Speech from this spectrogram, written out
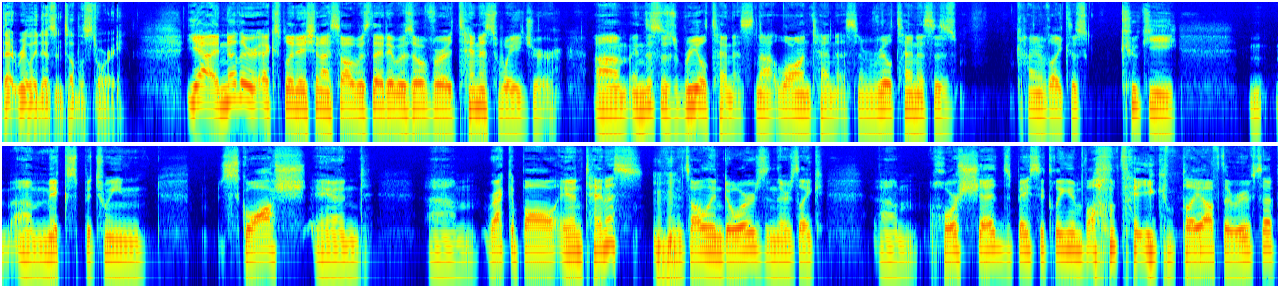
that really doesn't tell the story. Yeah, another explanation I saw was that it was over a tennis wager, um, and this is real tennis, not lawn tennis. And real tennis is kind of like this kooky um, mix between squash and um, racquetball and tennis, mm-hmm. and it's all indoors. And there's like um, horse sheds basically involved that you can play off the roofs of.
